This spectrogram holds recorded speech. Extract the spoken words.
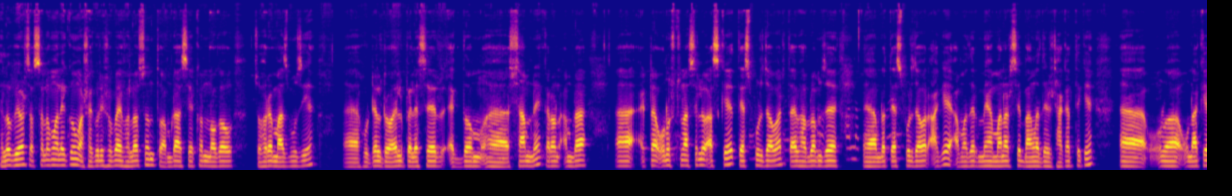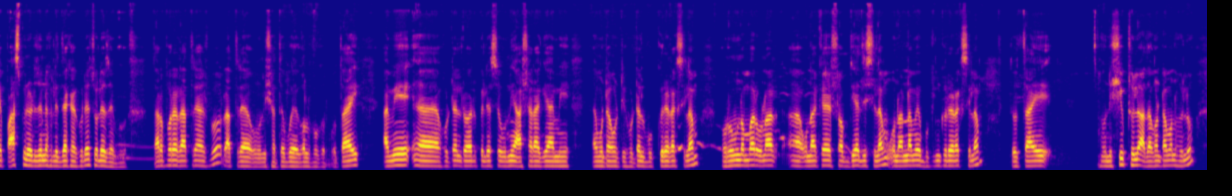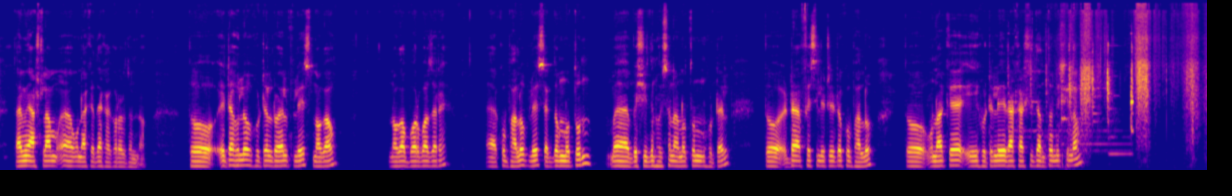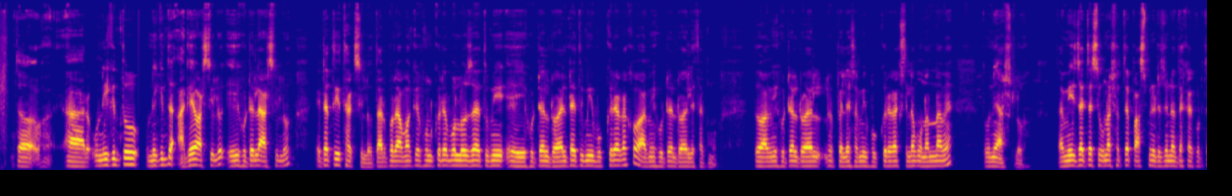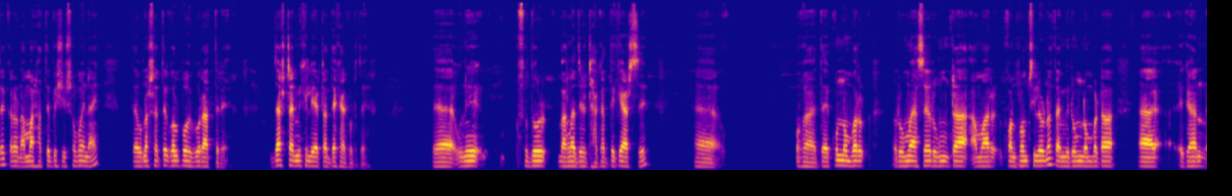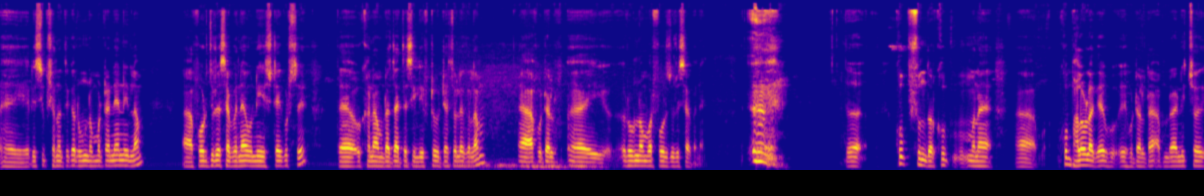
Hello viewers আসসালামু আলাইকুম। আশা করি সবাই ভালো আছেন। তো আমরা আছি এখন নগাঁও শহরে মাঝমুজিয়া হোটেল রয়্যাল প্যালেসের একদম সামনে। কারণ আমরা একটা অনুষ্ঠান আছিল আজকে তেজপুর যাওয়ার। তাই ভাবলাম যে আমরা তেজপুর যাওয়ার আগে আমাদের মেহমান আসছে বাংলাদেশ, ঢাকা থেকে। ওনাকে পাঁচ মিনিটের জন্য খালি দেখা করে চলে যাব। তারপরে রাত্রে আসব। রাত্রে উনির সাথে বয়ে গল্প করব। তাই আমি হোটেল রয়্যাল প্যালেসে উনি আসার আগে আমি মোটামুটি হোটেল বুক করে রাখছিলাম। রুম নাম্বার ওনার ওনাকে সব দিয়ে দিয়েছিলাম ওনার নামে বুকিং করে রাখছিলাম। তো তাই উনি শিফট হলো আধা ঘণ্টা মান হলো। তাই আমি আসলাম ওনাকে দেখা করার জন্য। তো এটা হলো hotel royal place Nagaon. Nagaon বড়বাজারে আহ, খুব ভালো প্লেস একদম নতুন। বেশি দিন হয়েছে না নতুন হোটেল। তো এটা ফেসিলিটিটা খুব ভালো। তো ওনাকে এই হোটেলে রাখার সিদ্ধান্ত নিয়েছিলাম তো, আর উনি কিন্তু উনি কিন্তু আগেও আসছিল, এই হোটেলে আসছিল, এটাতেই থাকছিল। তারপরে আমাকে ফোন করে বলল যে, তুমি এই হোটেল রয়্যালটাই তুমি বুক করে রাখো, আমি হোটেল রয়্যালে থাকব। তো আমি হোটেল রয়্যাল প্যালেস আমি বুক করে রাখছিলাম ওনার নামে, তো উনি আসলো। তো আমি যাইতেছি ওনার সাথে পাঁচ মিনিটের জন্য দেখা করতে, কারণ আমার হাতে বেশি সময় নাই। তা ওনার সাথে গল্প হইব রাত্রে। জাস্ট আমি খেলি একটা দেখা করতে। তা উনি সুদূর বাংলাদেশ ঢাকা থেকে আসছে। হ্যাঁ তাই কোন নম্বর রুমে আছে? রুমটা আমার কনফার্ম ছিল না তাই আমি রুম নম্বরটা এখান রিসিপশনের থেকে রুম নম্বরটা নিয়ে নিলাম। ফোর জিরো সেভেনে উনি স্টে করছে। তা ওখানে আমরা যাইতেছি লিফটে উঠে চলে গেলাম। হোটেল এই রুম নম্বর ফোর জিরো সেভেনে তো খুব সুন্দর, খুব মানে খুব ভালো লাগে এই হোটেলটা আপনারা নিশ্চয়ই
